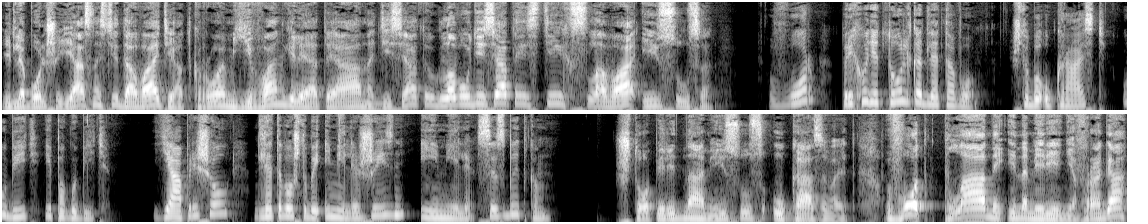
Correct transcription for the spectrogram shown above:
И для большей ясности давайте откроем Евангелие от Иоанна, 10 главу, 10 стих, слова Иисуса. Вор приходит только для того, чтобы украсть, убить и погубить. Я пришел для того, чтобы имели жизнь и имели с избытком. Что перед нами Иисус указывает? Вот планы и намерения врага,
